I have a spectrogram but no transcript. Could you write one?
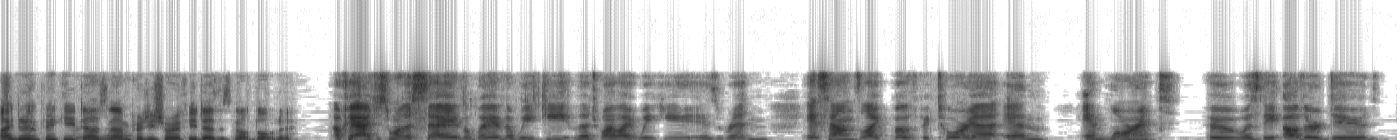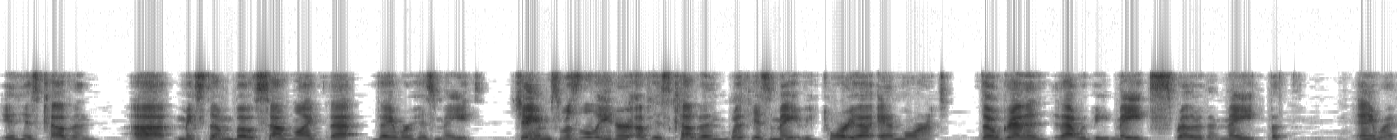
I don't think he does, and I'm pretty sure if he does, it's not Lautner. Okay, I just want to say the way the wiki, the Twilight wiki, is written, it sounds like both Victoria and and Laurent, who was the other dude in his coven, uh, makes them both sound like that they were his mate. James was the leader of his coven with his mate Victoria and Laurent. Though granted that would be mates rather than mate, but anyway.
